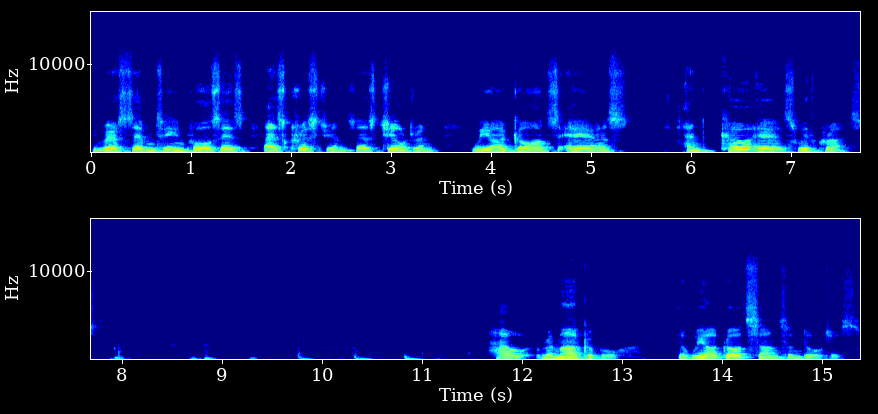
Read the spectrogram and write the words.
in verse 17, Paul says, as Christians, as children, we are God's heirs and co heirs with Christ. How remarkable that we are God's sons and daughters.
